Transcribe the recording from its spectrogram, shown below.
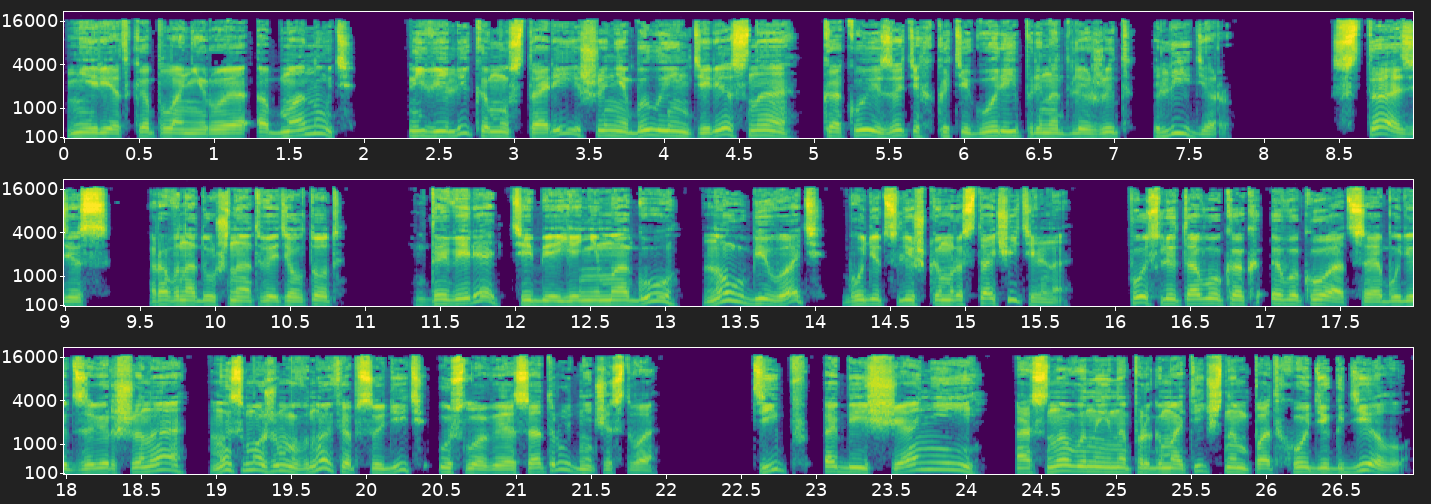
нередко планируя обмануть. И великому старейшине было интересно, какой из этих категорий принадлежит лидер. «Стазис», — равнодушно ответил тот, Доверять тебе я не могу, но убивать будет слишком расточительно. После того, как эвакуация будет завершена, мы сможем вновь обсудить условия сотрудничества. Тип обещаний, основанный на прагматичном подходе к делу.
